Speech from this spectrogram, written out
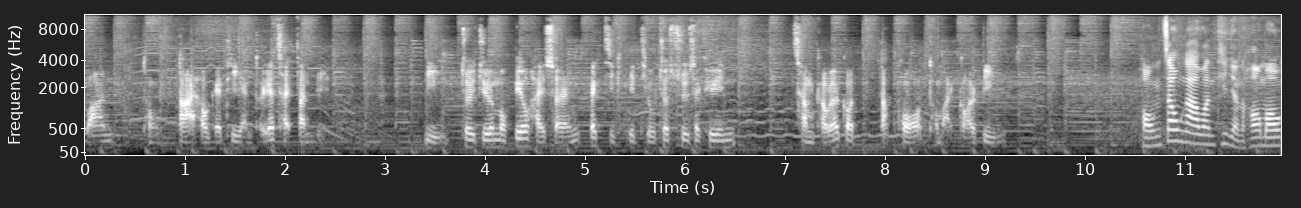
灣，同大學嘅鐵人隊一齊訓練。而最主要目標係想逼自己跳出舒適圈，尋求一個突破同埋改變。杭州亞運鐵人項目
